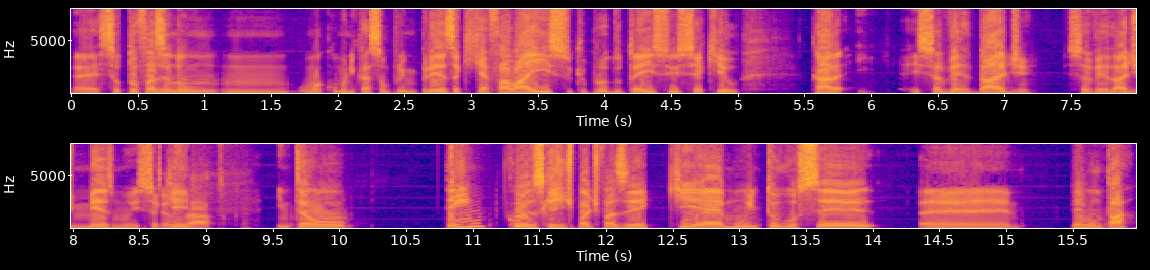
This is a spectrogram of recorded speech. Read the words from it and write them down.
é, se eu tô fazendo um, um, uma comunicação para uma empresa que quer falar isso, que o produto é isso, isso e aquilo. Cara, isso é verdade? Isso é verdade mesmo? Isso aqui. Exato, cara. Então, tem coisas que a gente pode fazer que é muito você é, perguntar.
